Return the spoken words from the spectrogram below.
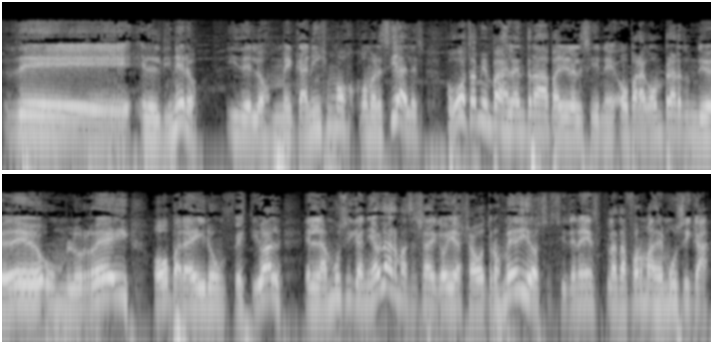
de el dinero y de los mecanismos comerciales. Porque vos también pagas la entrada para ir al cine, o para comprarte un DVD, un Blu-ray, o para ir a un festival. En la música ni hablar, más allá de que hoy haya otros medios. Si tenés plataformas de música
